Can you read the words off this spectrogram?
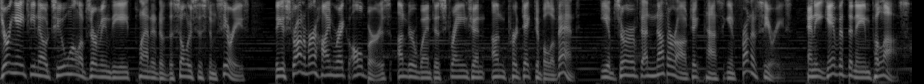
During 1802, while observing the eighth planet of the solar system Ceres, the astronomer Heinrich Olbers underwent a strange and unpredictable event. He observed another object passing in front of Ceres, and he gave it the name Pallas.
